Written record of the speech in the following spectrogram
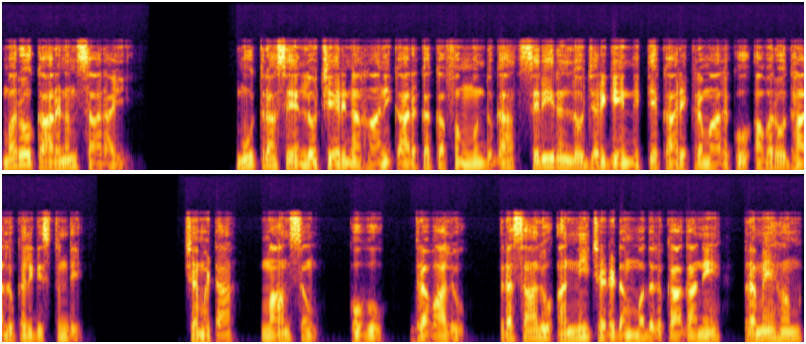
మరో కారణం సారాయి. మూత్రాశయంలో చేరిన హానికారక కఫం ముందుగా శరీరంలో జరిగే నిత్య కార్యక్రమాలకు అవరోధాలు కలిగిస్తుంది. చెమట మాంసం కొవ్వు ద్రవాలు రసాలు అన్నీ చెడడం మొదలు కాగానే ప్రమేహం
